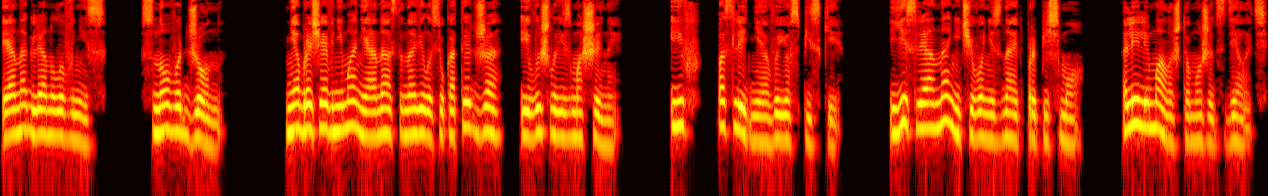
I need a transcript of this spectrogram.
и она глянула вниз. Снова Джон. Не обращая внимания, она остановилась у коттеджа и вышла из машины. Ив последняя в ее списке. Если она ничего не знает про письмо, Лили мало что может сделать.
